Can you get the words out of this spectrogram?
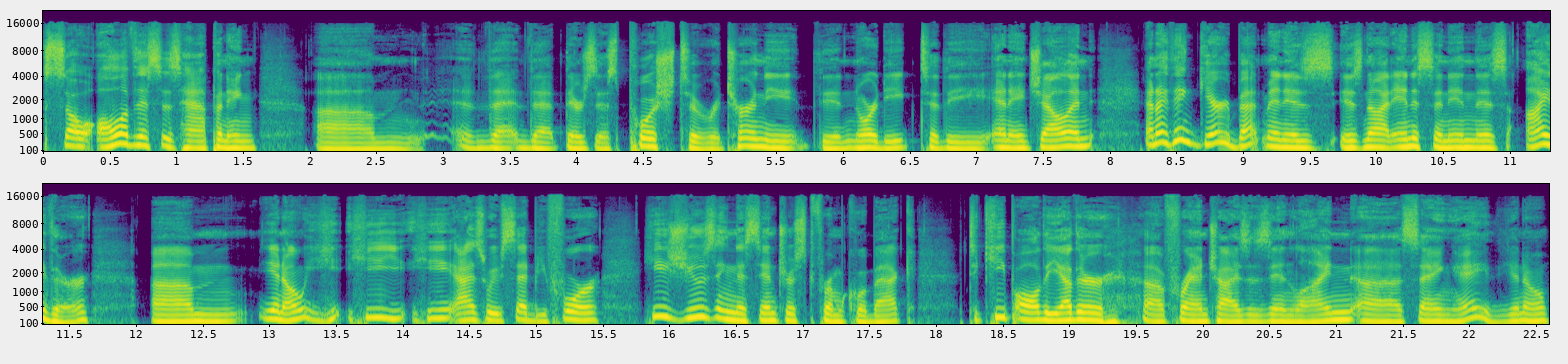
so all of this is happening um, that that there's this push to return the the Nordique to the NHL, and and I think Gary Bettman is is not innocent in this either. Um, you know, he he he, as we've said before, he's using this interest from Quebec to keep all the other uh, franchises in line, uh, saying, "Hey, you know,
